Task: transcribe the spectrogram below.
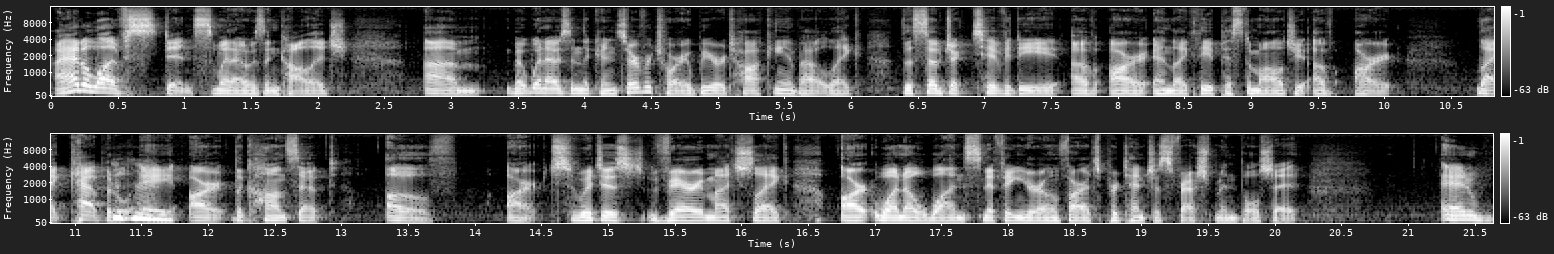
I had a lot of stints when I was in college. Um, but when I was in the conservatory, we were talking about like the subjectivity of art and like the epistemology of art, like capital A art, the concept of art, which is very much like art 101, sniffing your own farts, pretentious freshman bullshit. And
